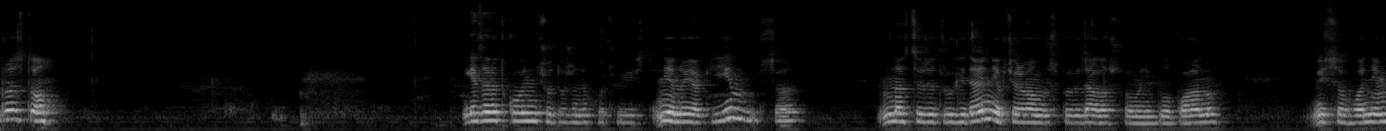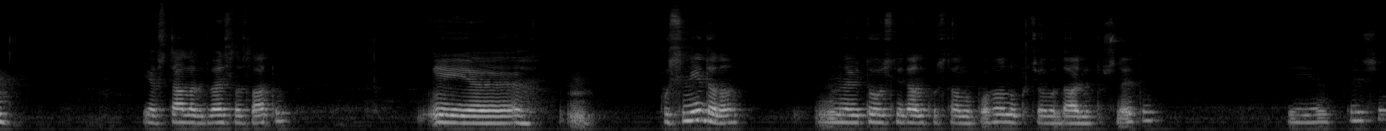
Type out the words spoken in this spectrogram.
Просто я зараз такого нічого дуже не хочу їсти. Ні, ну як їм, все. У нас це вже другий день. Я вчора вам розповідала, що мені було погано. І сьогодні я встала, відвезла злату і е, поснідала. Навіть того сніданку стало погано, почало далі тушнити. І та й все,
